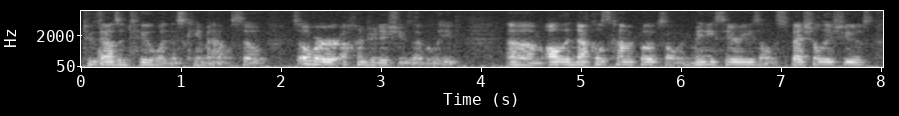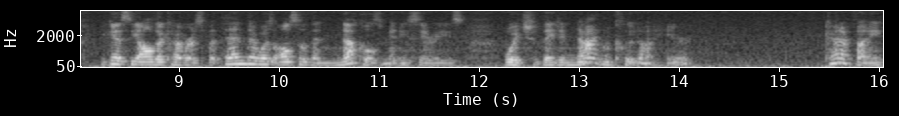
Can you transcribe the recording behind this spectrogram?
2002 when this came out. So it's over hundred issues, I believe. Um, all the Knuckles comic books, all the miniseries, all the special issues. You can see all their covers, but then there was also the Knuckles miniseries, which they did not include on here. Kind of funny.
